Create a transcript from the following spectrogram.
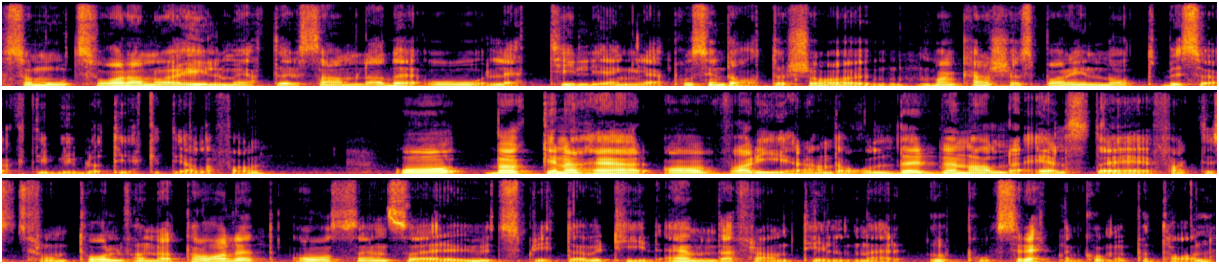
som motsvarar några hyllmeter samlade och lätt tillgängliga på sin dator så man kanske sparar in något besök till biblioteket i alla fall. Och böckerna är av varierande ålder. Den allra äldsta är faktiskt från 1200-talet och sen så är det utspritt över tid ända fram till när upphovsrätten kommer på tal.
